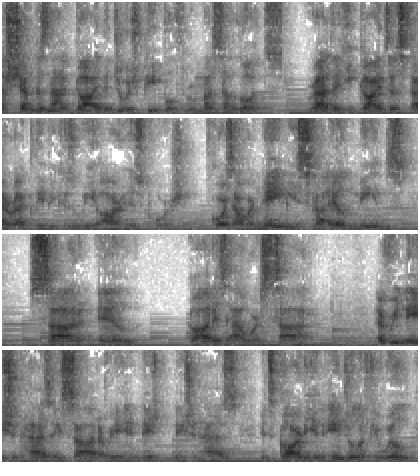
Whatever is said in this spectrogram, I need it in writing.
Hashem does not guide the Jewish people through mazalot. Rather, He guides us directly because we are His portion. Of course, our name Israel means Sar El. God is our Sar. Every nation has a Sar, every nation has its guardian angel, if you will.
